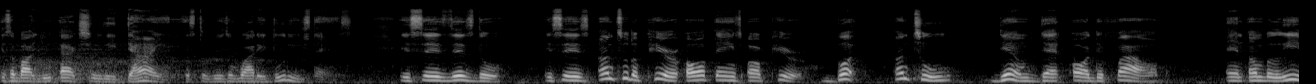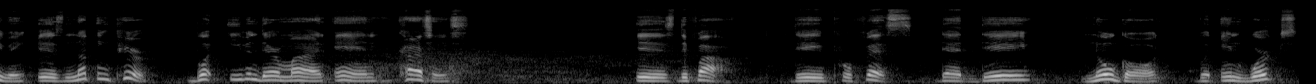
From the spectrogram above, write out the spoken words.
it's about you actually dying. It's the reason why they do these things. It says this though it says, Unto the pure all things are pure, but unto them that are defiled and unbelieving is nothing pure, but even their mind and conscience is defiled. They profess that they know God, but in works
